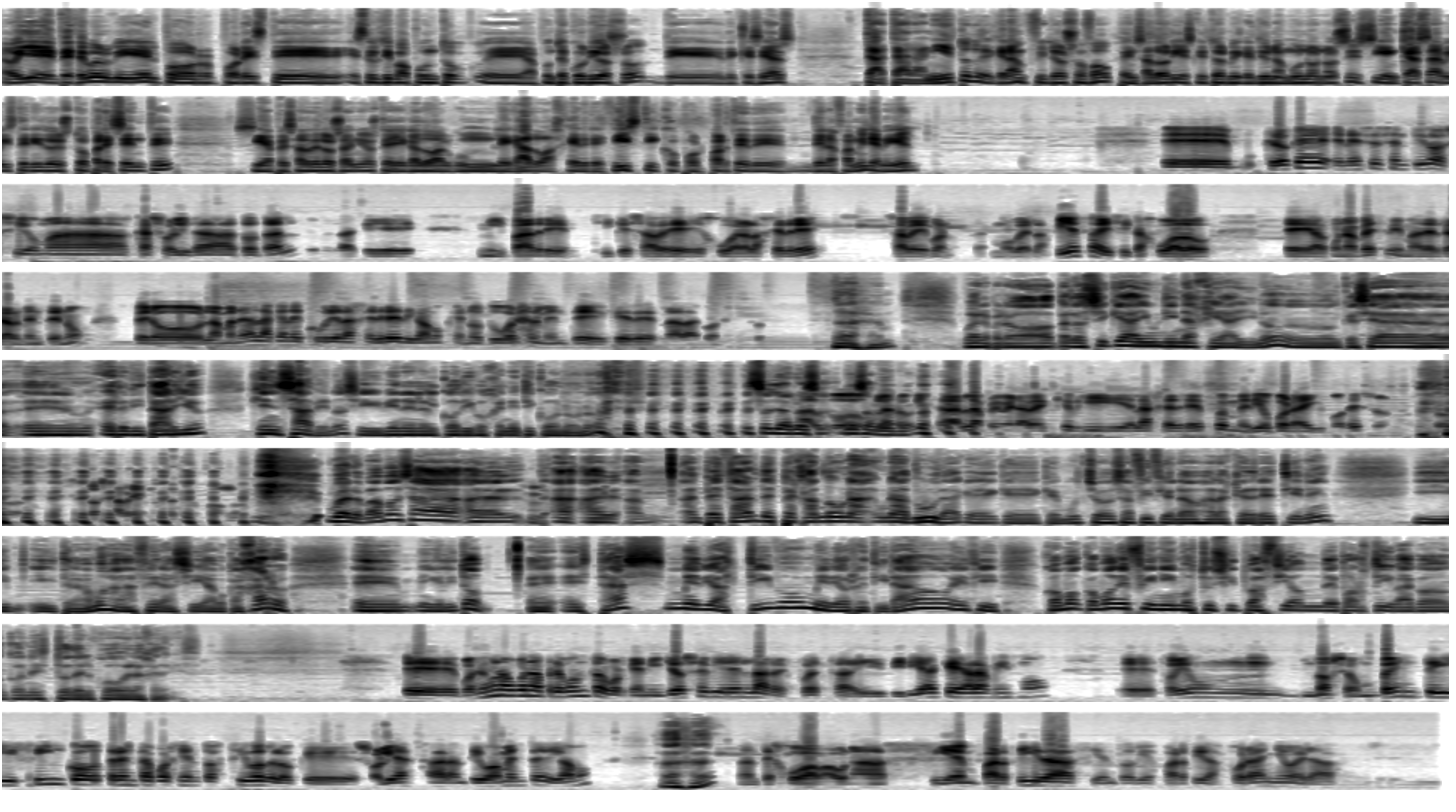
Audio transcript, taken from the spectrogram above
Oye, empecemos, Miguel, por, por este, este último apunto, eh, apunte curioso de, de que seas tataranieto del gran filósofo, pensador y escritor Miguel de Unamuno. No sé si en casa habéis tenido esto presente, si a pesar de los años te ha llegado algún legado ajedrecístico por parte de, la familia, Miguel. Eh, creo que en ese sentido ha sido más casualidad total. Es verdad que mi padre sí que sabe jugar al ajedrez, sabe, bueno, mover las piezas y sí que ha jugado eh, algunas veces, mi madre realmente no. Pero la manera en la que descubrí el ajedrez, digamos que no tuvo realmente que ver nada con esto. Ajá. Bueno, pero, pero sí que hay un linaje ahí, ¿no? Aunque sea eh, hereditario, quién sabe, ¿no? Si viene en el código genético o no, ¿no? Eso ya no, Algo, no sabemos, claro, ¿no? quizás la primera vez que vi el ajedrez, pues me dio por ahí por eso, ¿no? Eso lo sabremos, supongo. Bueno, vamos a, a- a- a- a empezar despejando una, una duda que, que- que muchos aficionados al ajedrez tienen y, y te la vamos a hacer así a bocajarro. Eh, Miguelito, eh, ¿estás medio activo, medio retirado? Es decir, ¿cómo, cómo definimos tu situación deportiva con, con esto del juego del ajedrez? Eh, pues es una buena pregunta porque ni yo sé bien la respuesta y diría que ahora mismo eh, estoy un, no sé, un 25-30% activo de lo que solía estar antiguamente, digamos. Ajá. Antes jugaba unas 100 partidas, 110 partidas por año, era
